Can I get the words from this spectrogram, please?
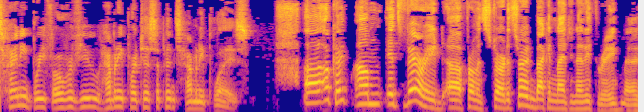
tiny brief overview. How many participants? How many plays? Uh, okay. Um, it's varied uh, from its start. It started back in 1993, uh,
